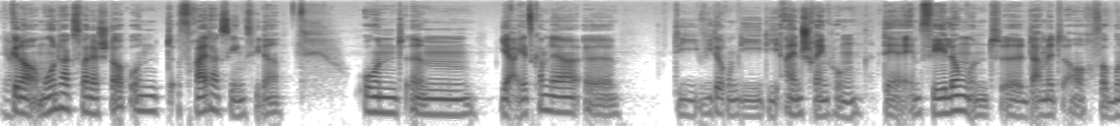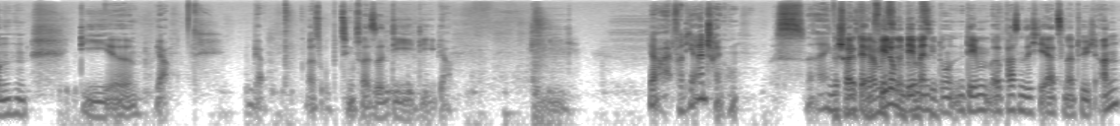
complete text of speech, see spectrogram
genau, montags war der Stopp und freitags ging es wieder. Und ähm, ja, jetzt kam der, äh, die wiederum die, die Einschränkung der Empfehlung und äh, damit auch verbunden die, äh, ja, ja, also beziehungsweise die, die, ja, die, ja, einfach die Einschränkung. Das ist eine eingeschränkte wir haben Empfehlung, in dem, in dem äh, passen sich die Ärzte natürlich an,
